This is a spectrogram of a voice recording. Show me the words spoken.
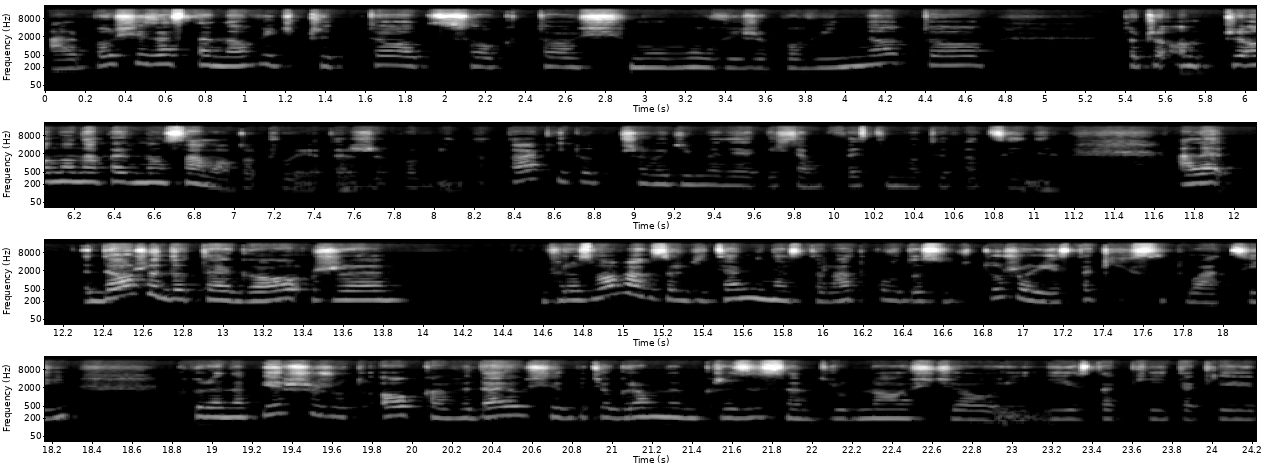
albo się zastanowić, czy to, co ktoś mu mówi, że powinno, to, to czy, on, czy ono na pewno samo to czuje też, że powinno, tak? I tu przechodzimy do jakichś tam kwestii motywacyjnych. Ale dążę do tego, że w rozmowach z rodzicami nastolatków dosyć dużo jest takich sytuacji, które na pierwszy rzut oka wydają się być ogromnym kryzysem, trudnością i jest taki, takie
